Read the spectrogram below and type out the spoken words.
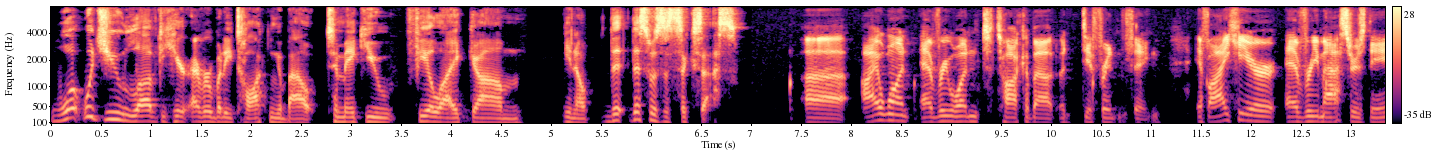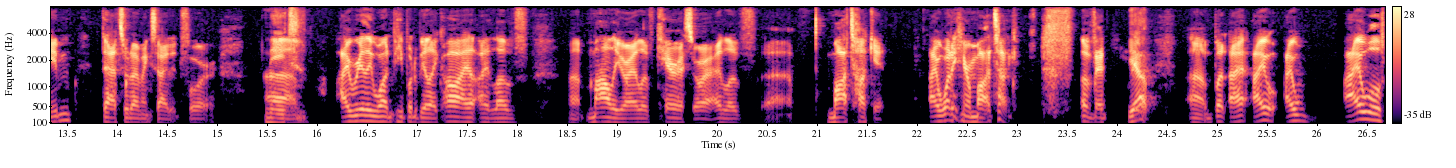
what would you love to hear everybody talking about to make you feel like um, you know th- this was a success? Uh, I want everyone to talk about a different thing. If I hear every master's name, that's what I'm excited for. Neat. Um, I really want people to be like, oh, I, I love uh, Molly or I love Kaeris or I love uh, Ma Tucket. I want to hear Ma Tuck eventually. Yep. Um, but I, I, I, I will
